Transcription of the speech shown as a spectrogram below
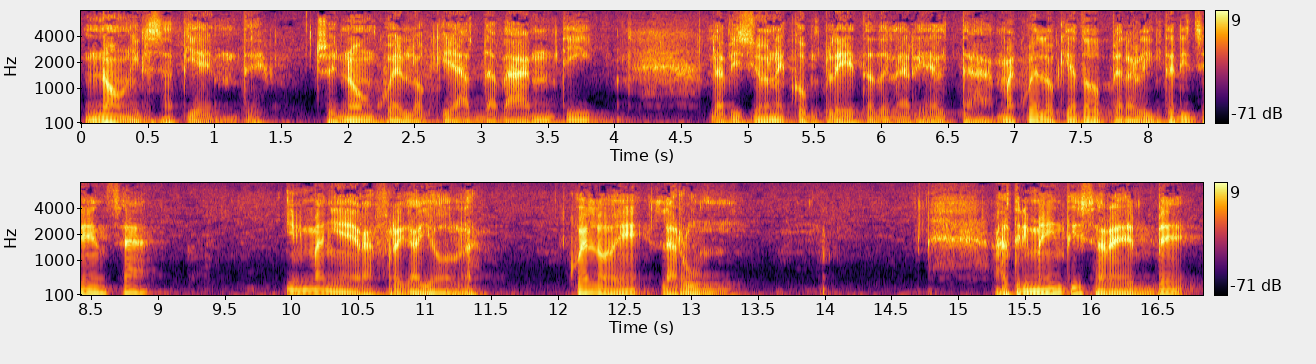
non il sapiente, cioè non quello che ha davanti la visione completa della realtà, ma quello che adopera l'intelligenza in maniera fregaiola. Quello è la rum. Altrimenti sarebbe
